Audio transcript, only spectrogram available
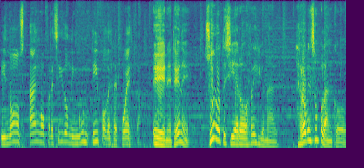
y no nos han ofrecido ningún tipo de respuesta. NTN, su noticiero regional. Robinson Blanco.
